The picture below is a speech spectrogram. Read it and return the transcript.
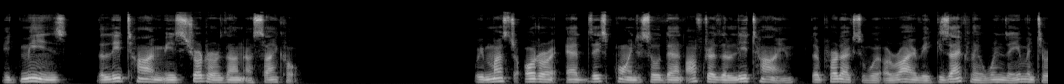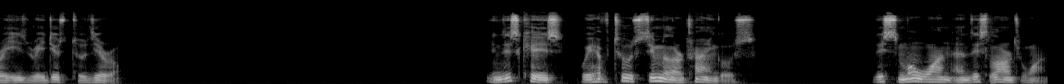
It means the lead time is shorter than a cycle. We must order at this point so that after the lead time, the products will arrive exactly when the inventory is reduced to zero. In this case, we have two similar triangles this small one and this large one.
